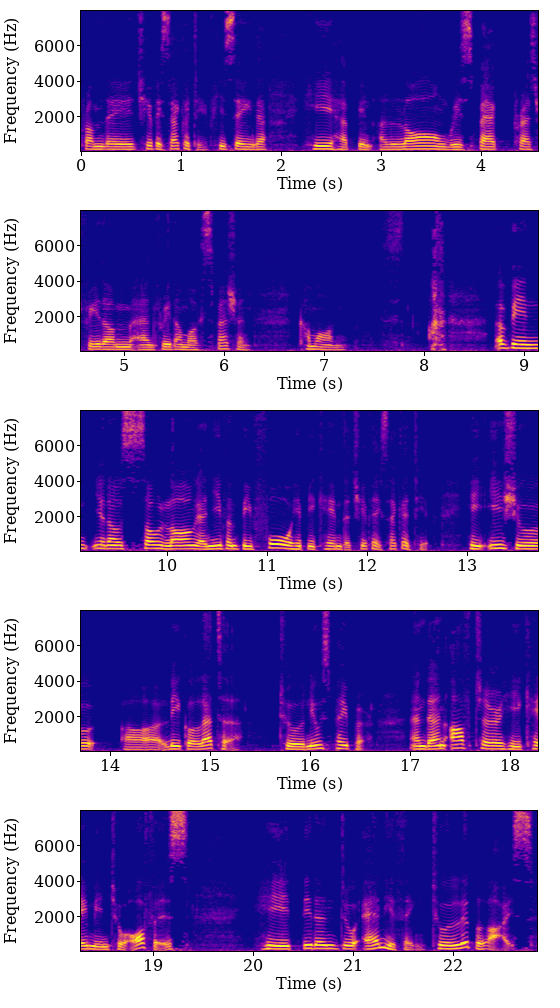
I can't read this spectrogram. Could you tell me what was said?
from the chief executive. He's saying that he had been a long respect press freedom and freedom of expression. Come on. have been, you know, so long, and even before he became the chief executive, he issued a legal letter to newspaper. And then after he came into office, he didn't do anything to liberalize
